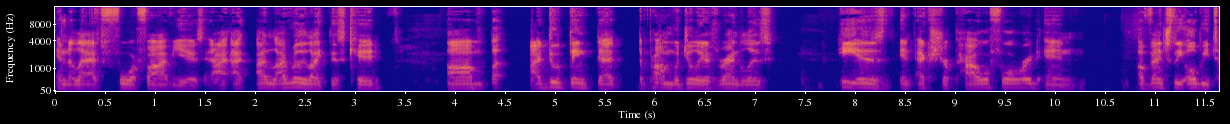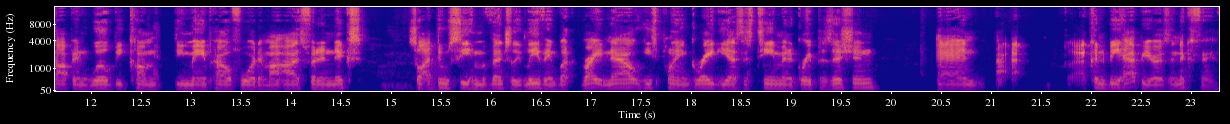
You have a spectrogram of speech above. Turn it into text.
in the last four or five years. I I, I really like this kid. Um, but I do think that the problem with Julius Randle is he is an extra power forward, and eventually Obi Toppin will become the main power forward in my eyes for the Knicks. So I do see him eventually leaving. But right now, he's playing great. He has his team in a great position and I, I couldn't be happier as a Knicks fan.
